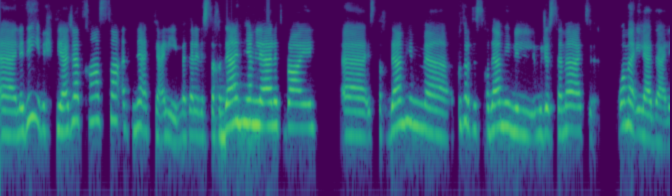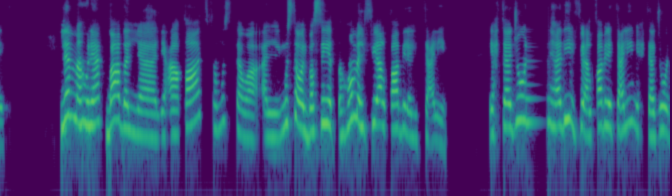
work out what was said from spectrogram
لديهم احتياجات خاصة أثناء التعليم. مثلا استخدامهم لآلة برايل آه، استخدامهم آه، كثرة استخدامهم للمجسمات وما إلى ذلك. لما هناك بعض الإعاقات فمستوى المستوى البسيط هم الفئة القابلة للتعليم. يحتاجون هذه الفئة القابلة للتعليم يحتاجون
